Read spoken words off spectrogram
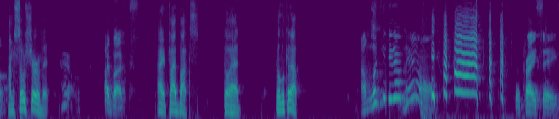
Um, I'm so sure of it. five bucks. All right, five bucks. Go ahead. Go look it up. I'm looking it up now. For Christ's sake.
